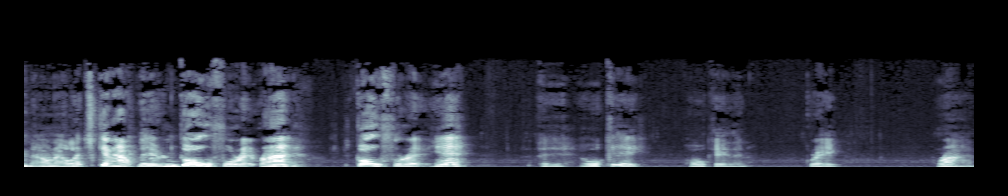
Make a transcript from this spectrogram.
now, now, let's get out there and go for it. Right? Go for it. Yeah. Uh, okay. Okay then. Great. Right.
